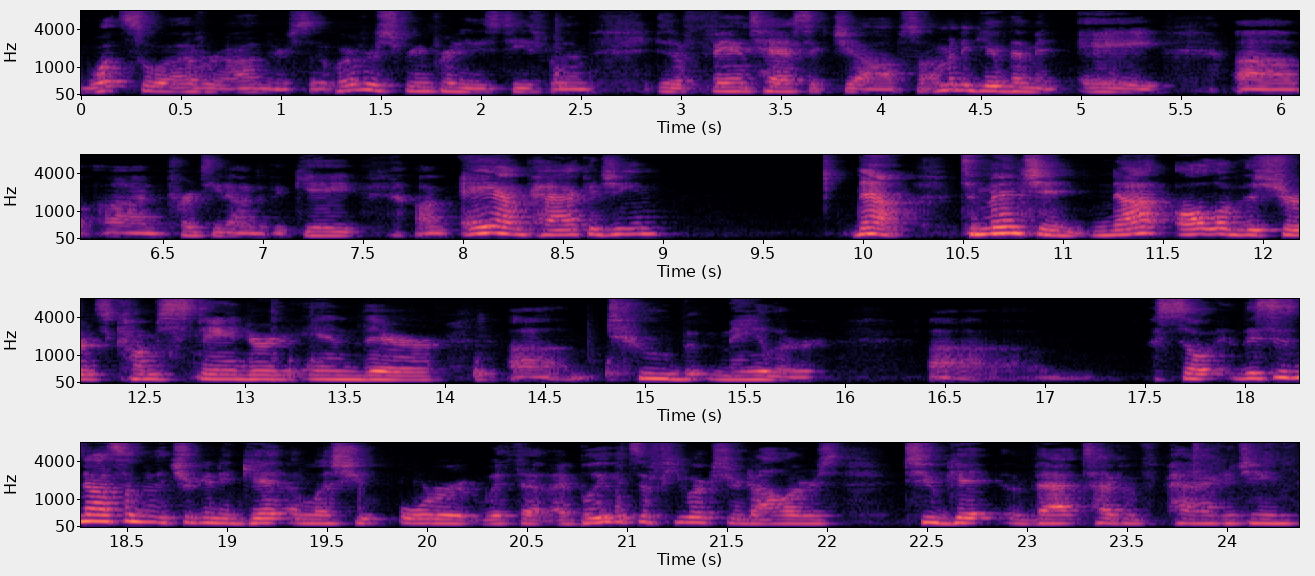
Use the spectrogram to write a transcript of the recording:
whatsoever on there. So whoever's screen printing these tees for them did a fantastic job. So I'm going to give them an A uh, on printing onto the gate. Um, a on packaging. Now, to mention, not all of the shirts come standard in their um, tube mailer. Uh, so this is not something that you're going to get unless you order it with that. I believe it's a few extra dollars to get that type of packaging.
